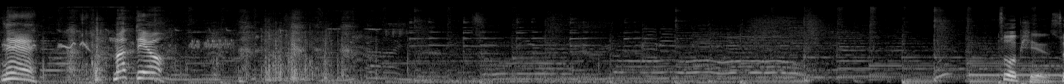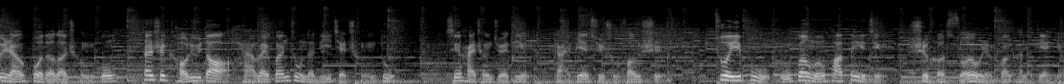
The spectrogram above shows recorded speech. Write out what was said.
ねえ、待ってよ。作品虽然获得了成功，但是考虑到海外观众的理解程度，新海诚决定改变叙述方式，做一部无关文化背景、适合所有人观看的电影。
